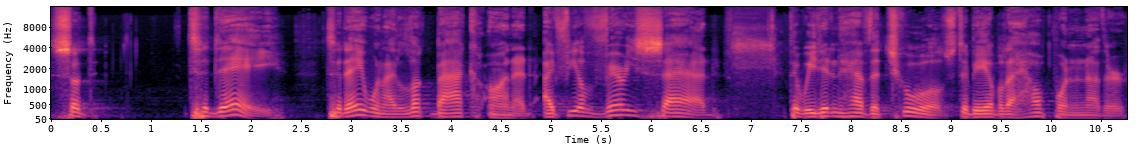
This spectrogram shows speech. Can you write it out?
So today, today when I look back on it, I feel very sad that we didn't have the tools to be able to help one another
